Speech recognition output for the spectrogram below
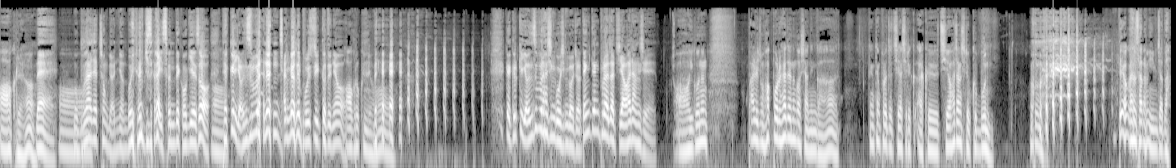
아, 그래요? 네. 어. 뭐 문화재청 몇 년 뭐 이런 기사가 있었는데 거기에서 어. 댓글 연습을 하는 장면을 볼 수 있거든요. 아, 그렇군요. 그러니까 그렇게 연습을 하신 곳인 거죠. 땡땡 프라자 지하 화장실. 아, 이거는 빨리 좀 확보를 해야 되는 것이 아닌가. 땡땡 프로젝트 지하실에, 그- 아, 그 지하 화장실에 그 문. 떼어가는 사람이 임자다.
